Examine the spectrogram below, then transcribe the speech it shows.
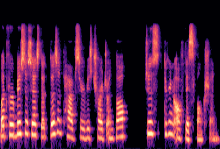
But for businesses that doesn't have service charge on top, just turn off this function.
